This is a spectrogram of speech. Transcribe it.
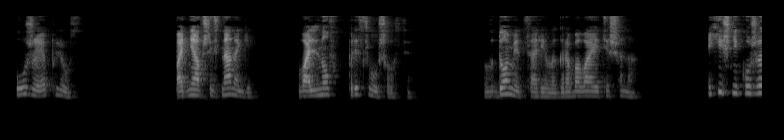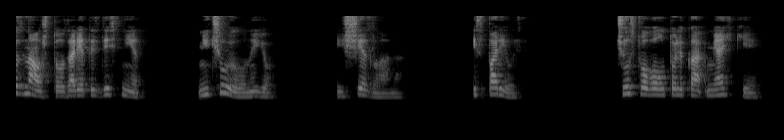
Уже плюс. Поднявшись на ноги, Вольнов прислушался. В доме царила гробовая тишина. И хищник уже знал, что Зареты здесь нет. Не чуял он ее. Исчезла она испарилась. Чувствовал только мягкие,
